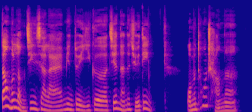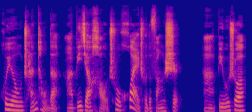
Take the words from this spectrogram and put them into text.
当我们冷静下来面对一个艰难的决定，我们通常呢。会用传统的啊比较好处坏处的方式啊，比如说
